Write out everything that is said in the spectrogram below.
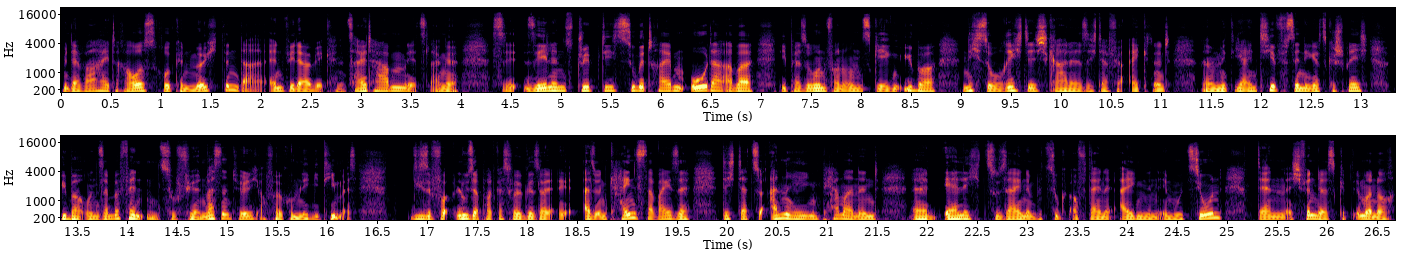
mit der Wahrheit rausrücken möchten, da entweder wir keine Zeit haben, jetzt lange Seelenstriptease zu betreiben, oder aber die Person von uns gegenüber nicht so richtig gerade sich dafür eignet, äh, mit ihr ein tiefsinniges Gespräch über unser Befinden zu führen, was natürlich auch vollkommen legitim ist. Diese Loser-Podcast-Folge soll äh, also in keinster Weise dich dazu anregen, permanent äh, ehrlich zu sein in Bezug auf deine eigenen Emotionen, denn ich finde, es gibt immer noch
